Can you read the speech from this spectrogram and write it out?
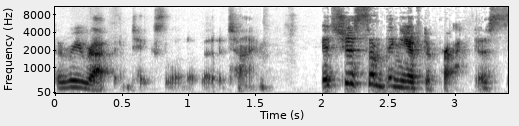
The rewrapping takes a little bit of time. It's just something you have to practice.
